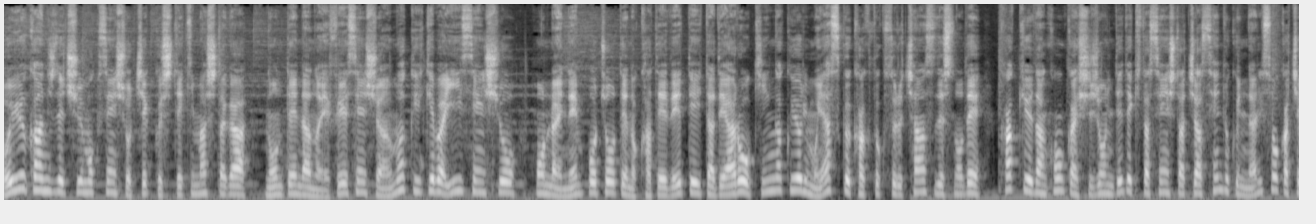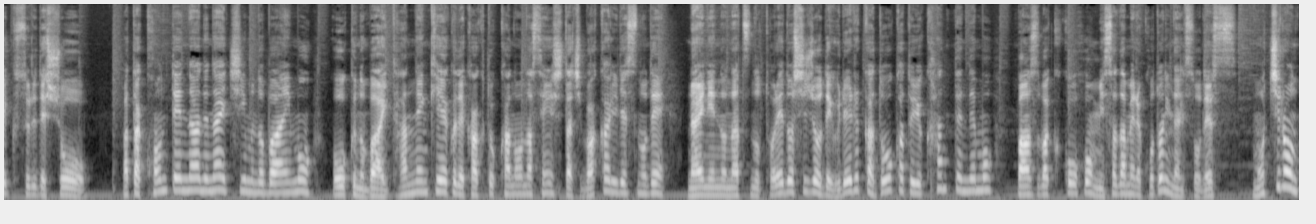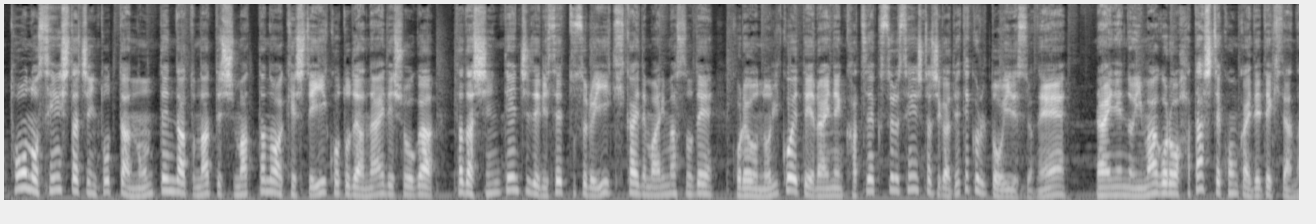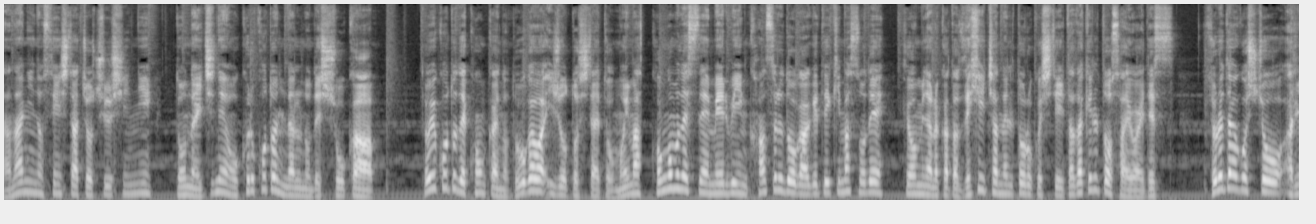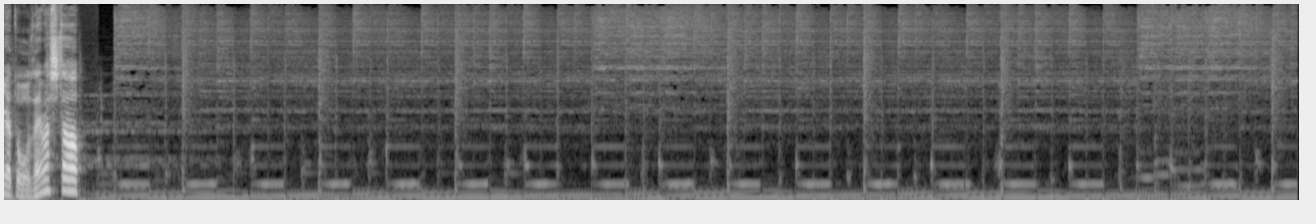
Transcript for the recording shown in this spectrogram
という感じで注目選手をチェックしてきましたが、ノンテンダーの FA 選手はうまくいけばいい選手を本来年俸調停の過程で得ていたであろう金額よりも安く獲得するチャンスですので、各球団今回市場に出てきた選手たちは戦力になりそうかチェックするでしょう。またコンテンダーでないチームの場合も多くの場合単年契約で獲得可能な選手たちばかりですので来年の夏のトレード市場で売れるかどうかという観点でもバウンスバック候補を見定めることになりそうです。もちろん当の選手たちにとってはノンテンダーとなってしまったのは決していいことではないでしょうがただ新天地でリセットするいい機会でもありますのでこれを乗り越えて来年活躍する選手たちが出てくるといいですよね。来年の今頃果たして今回出てきた7人の選手たちを中心にどんな1年を送ることになるのでしょうか。ということで今回の動画は以上としたいと思います。今後もですね、メールビーに関する動画を上げていきますので、興味のある方ぜひチャンネル登録していただけると幸いです。それではご視聴ありがとうございました。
